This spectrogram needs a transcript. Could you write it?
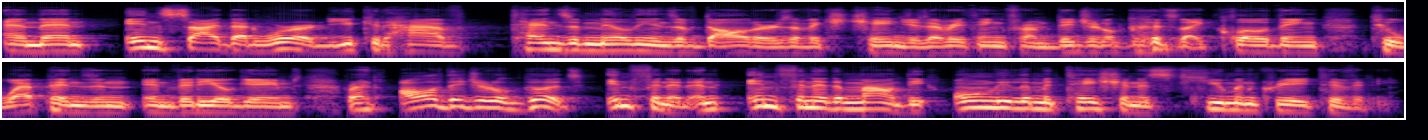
And then inside that word, you could have tens of millions of dollars of exchanges, everything from digital goods like clothing to weapons in, in video games, right? All digital goods, infinite, an infinite amount. The only limitation is human creativity.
